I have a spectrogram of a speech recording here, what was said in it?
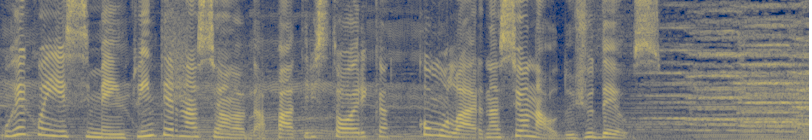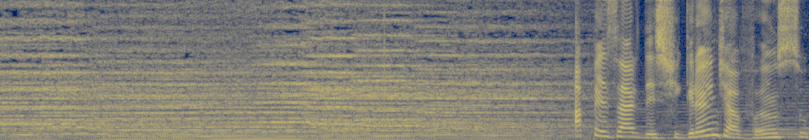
o reconhecimento internacional da pátria histórica como lar nacional dos judeus. Apesar deste grande avanço,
